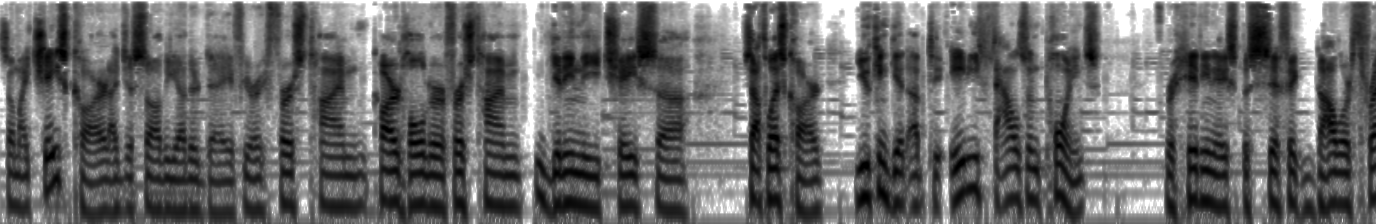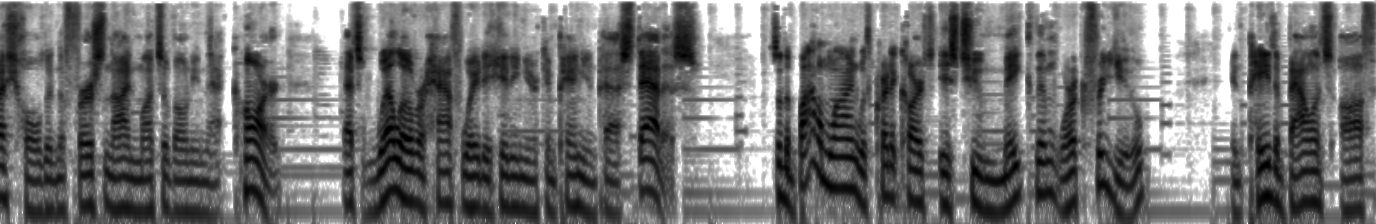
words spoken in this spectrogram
So my Chase card, I just saw the other day. If you're a first time card holder, first time getting the Chase uh, Southwest card, you can get up to 80,000 points for hitting a specific dollar threshold in the first nine months of owning that card. That's well over halfway to hitting your companion pass status. So the bottom line with credit cards is to make them work for you and pay the balance off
